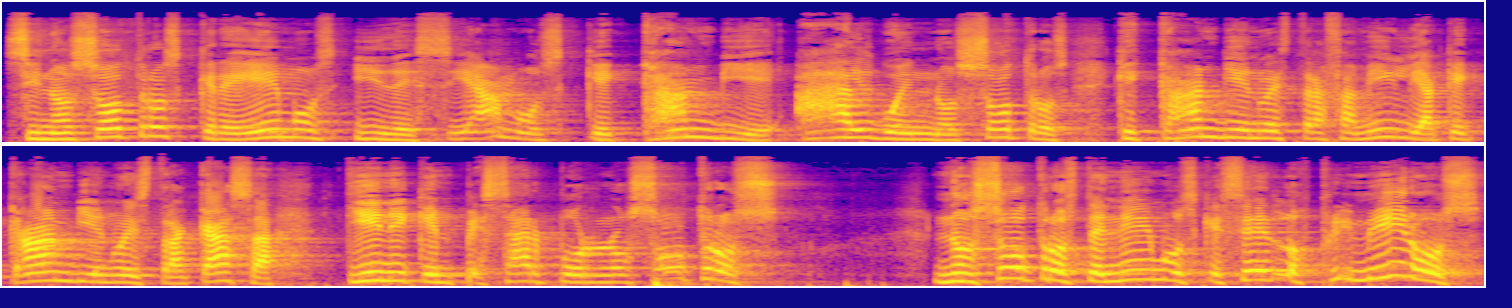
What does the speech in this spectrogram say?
Si nosotros creemos y deseamos que cambie algo en nosotros, que cambie nuestra familia, que cambie nuestra casa, tiene que empezar por nosotros. Nosotros tenemos que ser los primeros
